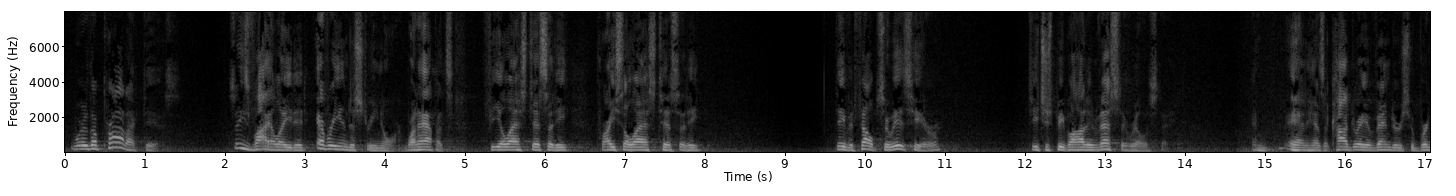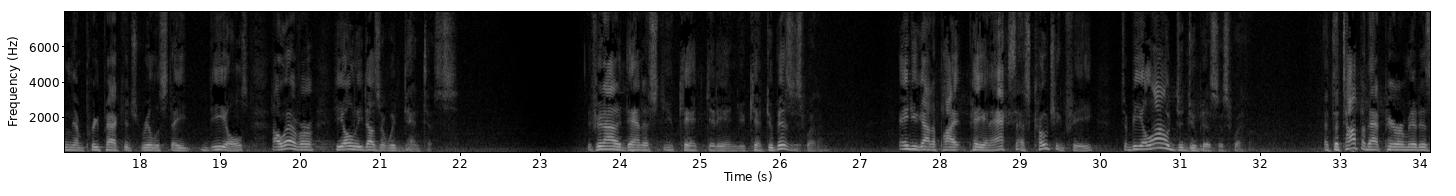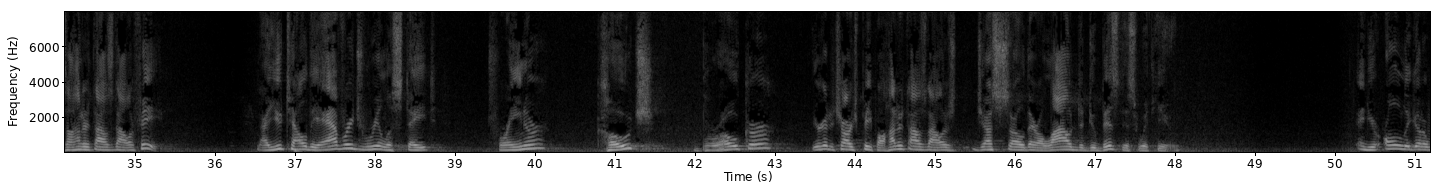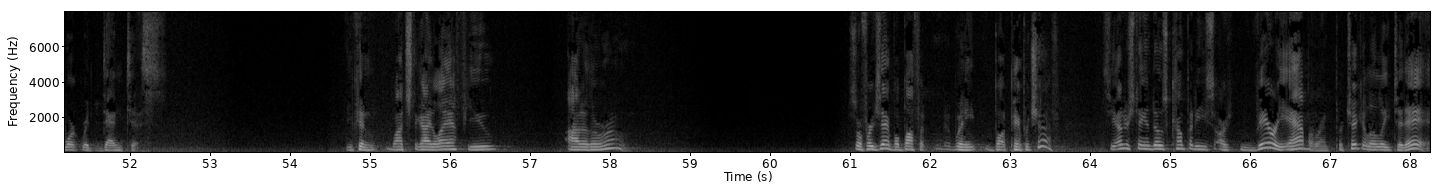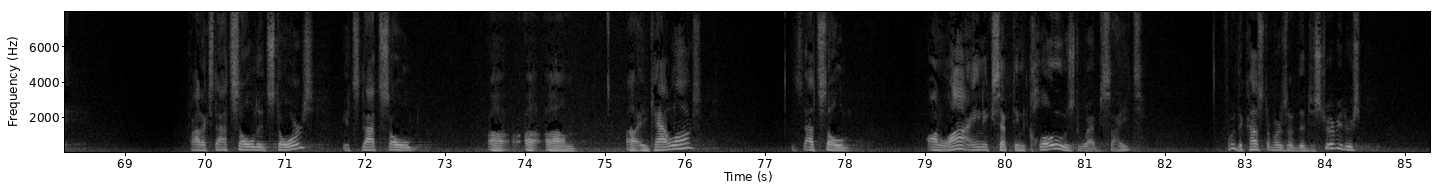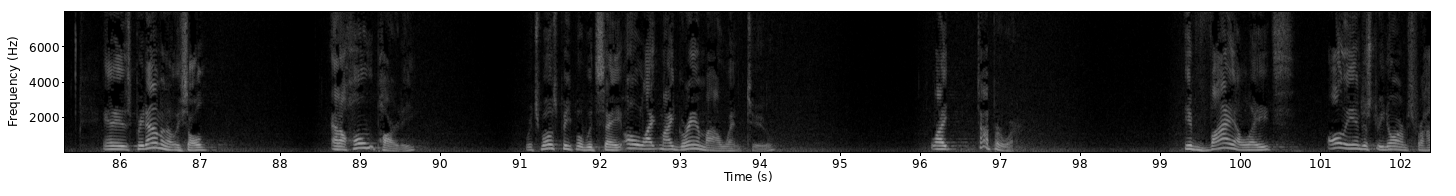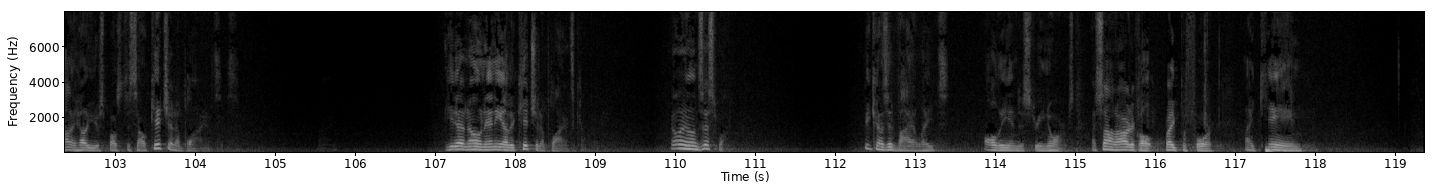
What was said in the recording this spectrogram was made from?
where the product is. So he's violated every industry norm. What happens? Fee elasticity, price elasticity. David Phelps, who is here, teaches people how to invest in real estate and, and has a cadre of vendors who bring them prepackaged real estate deals. However, he only does it with dentists. If you're not a dentist, you can't get in, you can't do business with them. And you got to pay an access coaching fee to be allowed to do business with them. At the top of that pyramid is a $100,000 fee. Now, you tell the average real estate trainer, coach, broker, you're going to charge people $100,000 just so they're allowed to do business with you. And you're only going to work with dentists. You can watch the guy laugh you out of the room. So, for example, Buffett, when he bought Pampered Chef, see, understand those companies are very aberrant, particularly today. Products not sold in stores, it's not sold uh, uh, um, uh, in catalogs, it's not sold online except in closed websites for the customers of the distributors, and it is predominantly sold at a home party, which most people would say, oh, like my grandma went to, like Tupperware. It violates all the industry norms for how the hell you're supposed to sell kitchen appliances. He doesn't own any other kitchen appliance company. He only owns this one because it violates all the industry norms. I saw an article right before I came.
